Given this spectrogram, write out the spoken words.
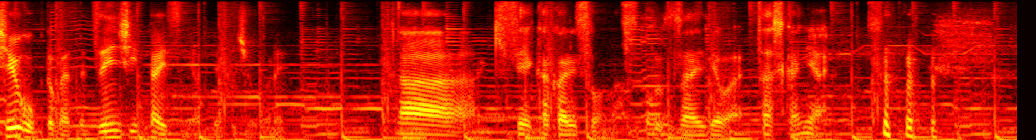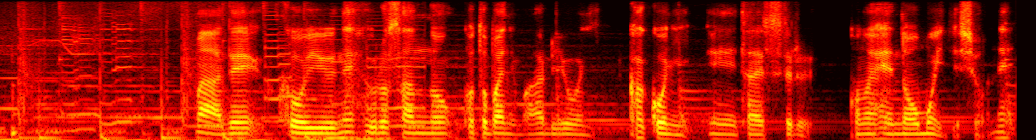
中国とかやって全身タイツにやってるんでしょうかね。ああ、規制かかりそうな存在では確かにあります。まあで、こういうね、ウロさんの言葉にもあるように、過去に、えー対するこの辺の思いでしょうね。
